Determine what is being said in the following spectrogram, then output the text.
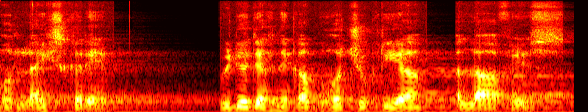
اور لائکس کریں۔ ویڈیو دیکھنے کا بہت شکریہ۔ اللہ حافظ۔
